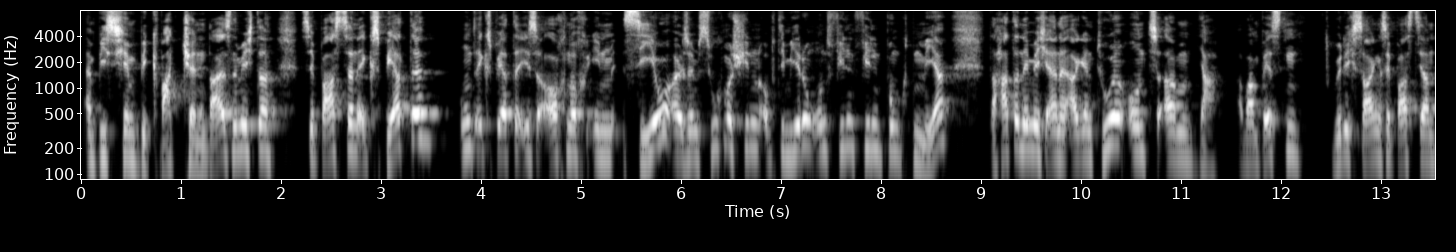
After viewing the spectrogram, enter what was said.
ein bisschen bequatschen. Da ist nämlich der Sebastian Experte, und Experte ist er auch noch im SEO, also im Suchmaschinenoptimierung und vielen, vielen Punkten mehr. Da hat er nämlich eine Agentur und ähm, ja, aber am besten würde ich sagen, Sebastian,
